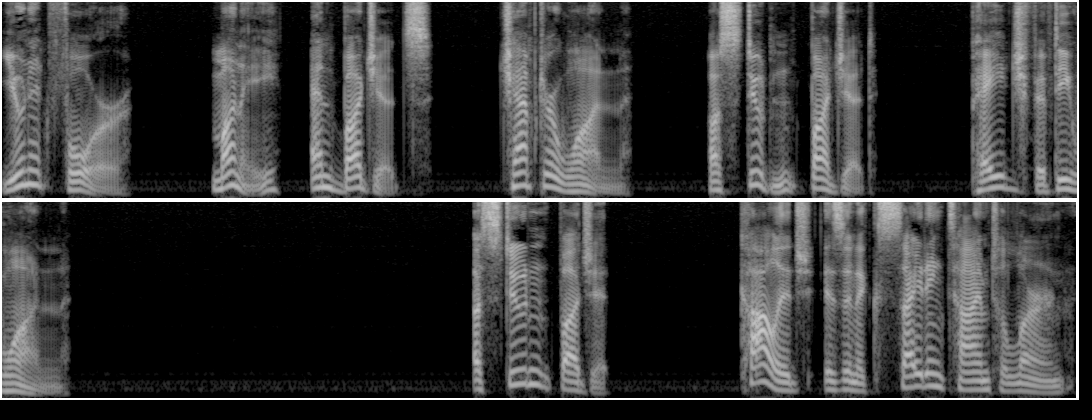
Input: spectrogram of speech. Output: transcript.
Unit 4 Money and Budgets. Chapter 1 A Student Budget. Page 51. A student budget. College is an exciting time to learn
